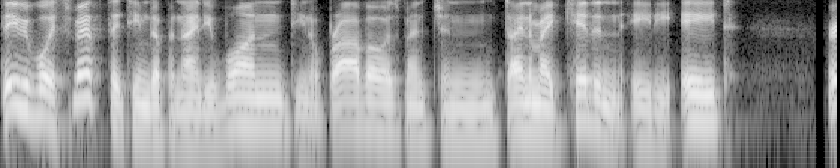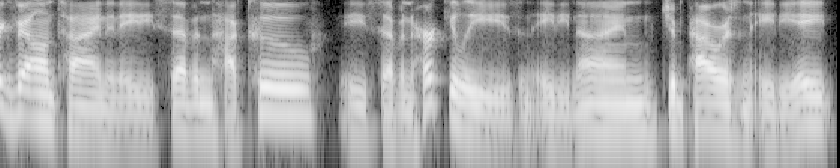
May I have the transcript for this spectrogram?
Davey Boy Smith, they teamed up in 91, Dino Bravo is mentioned, Dynamite Kid in 88, Rick Valentine in 87, Haku, 87, Hercules in 89, Jim Powers in 88,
